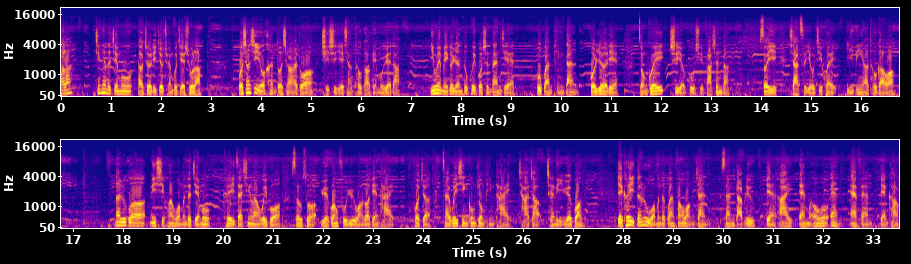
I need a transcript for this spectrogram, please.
好了，今天的节目到这里就全部结束了。我相信有很多小耳朵其实也想投稿给木月的，因为每个人都会过圣诞节，不管平淡或热烈，总归是有故事发生的。所以下次有机会一定要投稿哦。那如果你喜欢我们的节目，可以在新浪微博搜索“月光抚育网络电台”，或者在微信公众平台查找“城里月光”，也可以登录我们的官方网站三 w 点 i m o o n f m 点 com，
